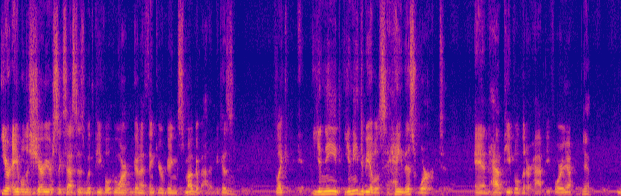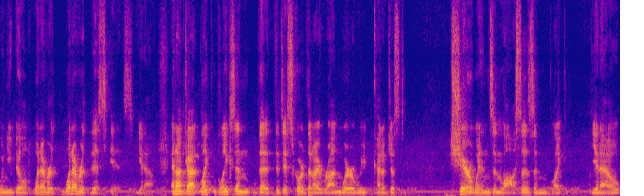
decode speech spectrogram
you're able to share your successes with people who aren't going to think you're being smug about it because hmm. like you need you need to be able to say hey this worked and have people that are happy for you Yeah. when you build whatever whatever this is you know? And i've got like blake's in the the discord that i run where we kind of just share wins and losses and like you know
